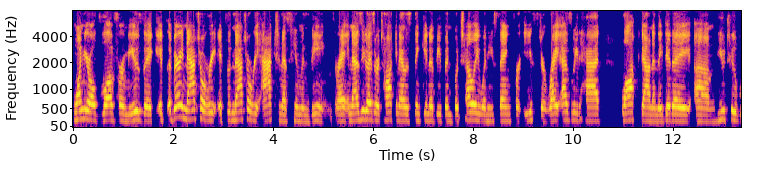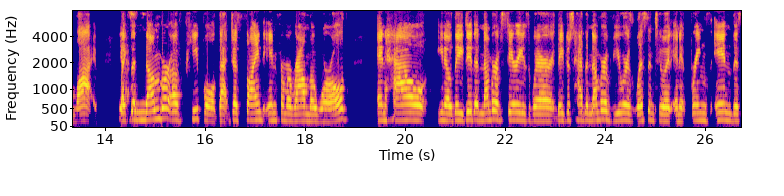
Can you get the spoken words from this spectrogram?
one year old's love for music it's a very natural re- it's a natural reaction as human beings right and as you guys were talking i was thinking of even bocelli when he sang for easter right as we'd had lockdown and they did a um, youtube live yes. like the number of people that just signed in from around the world and how you know they did a number of series where they've just had the number of viewers listen to it and it brings in this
